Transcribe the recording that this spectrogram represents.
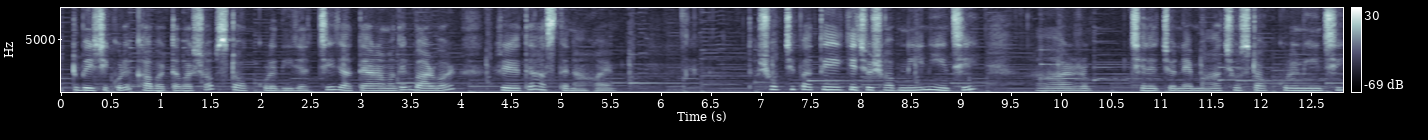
একটু বেশি করে খাবার দাবার সব স্টক করে দিয়ে যাচ্ছি, যাতে আর আমাদের বারবার রেওয়েতে আসতে না হয়। সবজিপাতি কিছু সব নিয়ে নিয়েছি। আর ছেলের জন্য মাছও স্টক করে নিয়েছি।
